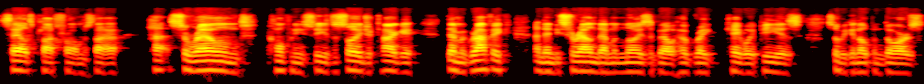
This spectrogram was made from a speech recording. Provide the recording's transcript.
sales platforms that surround companies. So you decide your target demographic and then you surround them with noise about how great KYP is so we can open doors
